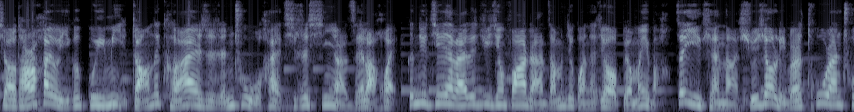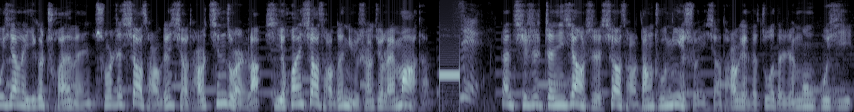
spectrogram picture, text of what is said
小桃还有一个闺蜜，长得可爱，是人畜无害，其实心眼贼拉坏。根据接下来的剧情发展，咱们就管她叫表妹吧。这一天呢，学校里边突然出现了一个传闻，说是校草跟小桃亲嘴了，喜欢校草的女生就来骂她。但其实真相是，校草当初溺水，小桃给他做的人工呼吸。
